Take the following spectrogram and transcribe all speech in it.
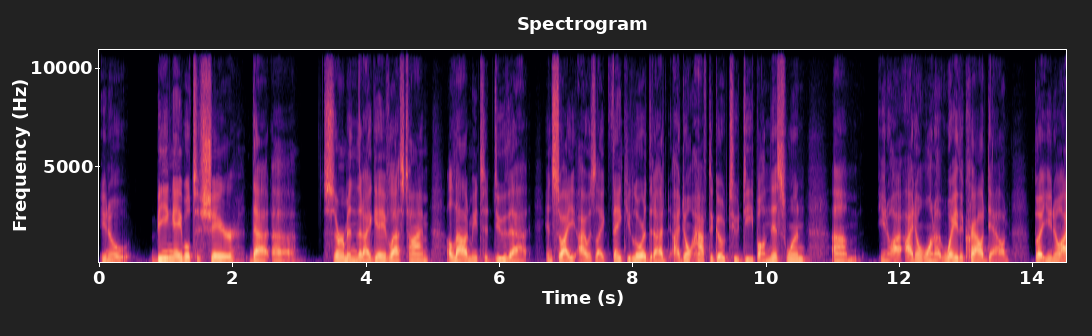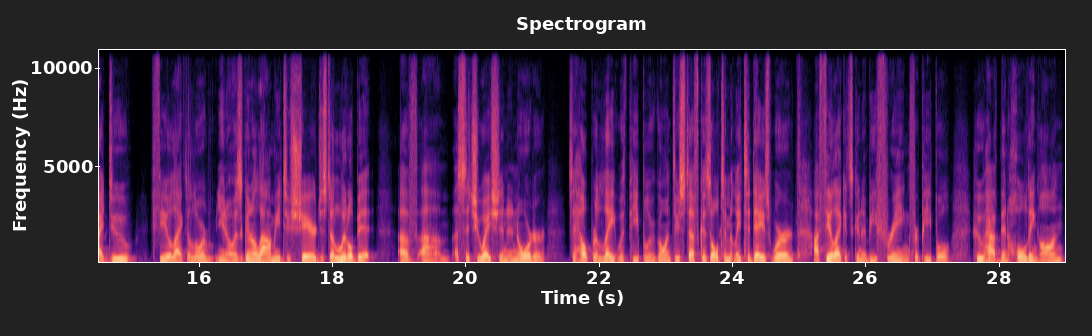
you know, being able to share that uh, sermon that I gave last time allowed me to do that. And so I, I was like, thank you, Lord, that I, I don't have to go too deep on this one. Um, you know, I, I don't want to weigh the crowd down. But, you know, I do feel like the Lord, you know, is going to allow me to share just a little bit of um, a situation in order to help relate with people who are going through stuff because ultimately today's word i feel like it's going to be freeing for people who have been holding on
